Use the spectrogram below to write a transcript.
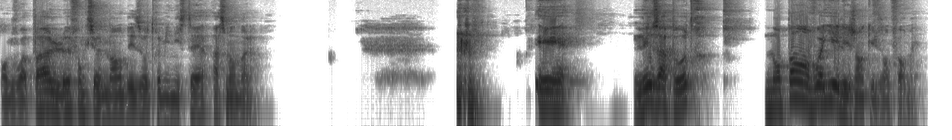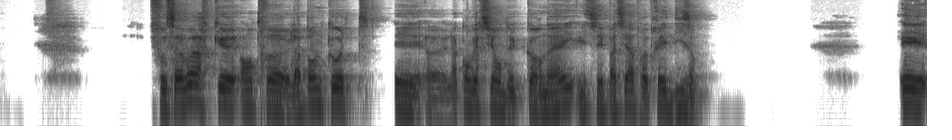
On ne voit pas le fonctionnement des autres ministères à ce moment-là. Et les apôtres n'ont pas envoyé les gens qu'ils ont formés. Faut savoir que entre la Pentecôte et euh, la conversion de Corneille, il s'est passé à peu près dix ans. Et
